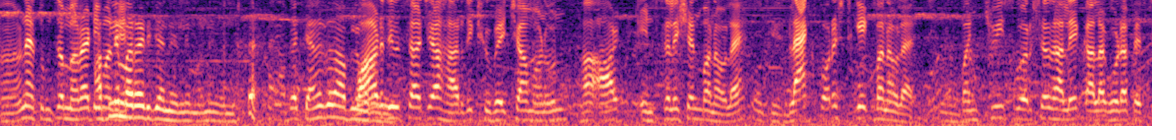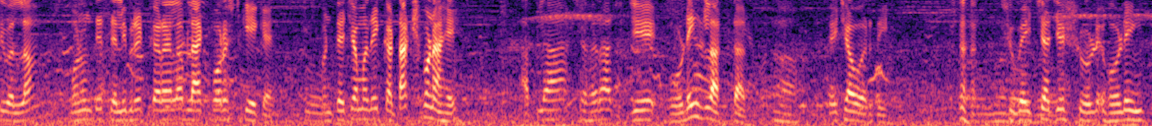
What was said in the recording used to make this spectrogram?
अं, नाही तुमचं आपले मराठीमध्ये मराठी चॅनल आहे म्हणून आपल्या चॅनल आपलं वाढदिवसाच्या हार्दिक शुभेच्छा म्हणून हा आर्ट इन्स्टॉलेशन बनवलाय. ओके. ब्लॅक फॉरेस्ट केक बनवलाय. पंचवीस वर्ष झाले कालाघोडा फेस्टिवलला म्हणून ते सेलिब्रेट करायला ब्लॅक फॉरेस्ट केक आहे. पण त्याच्यामध्ये कटाक्ष पण आहे. आपल्या शहरात जे होर्डिंग्ज लागतात हां. त्याच्यावरती. शुभेच्छाचे शोड होर्डिंग्स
